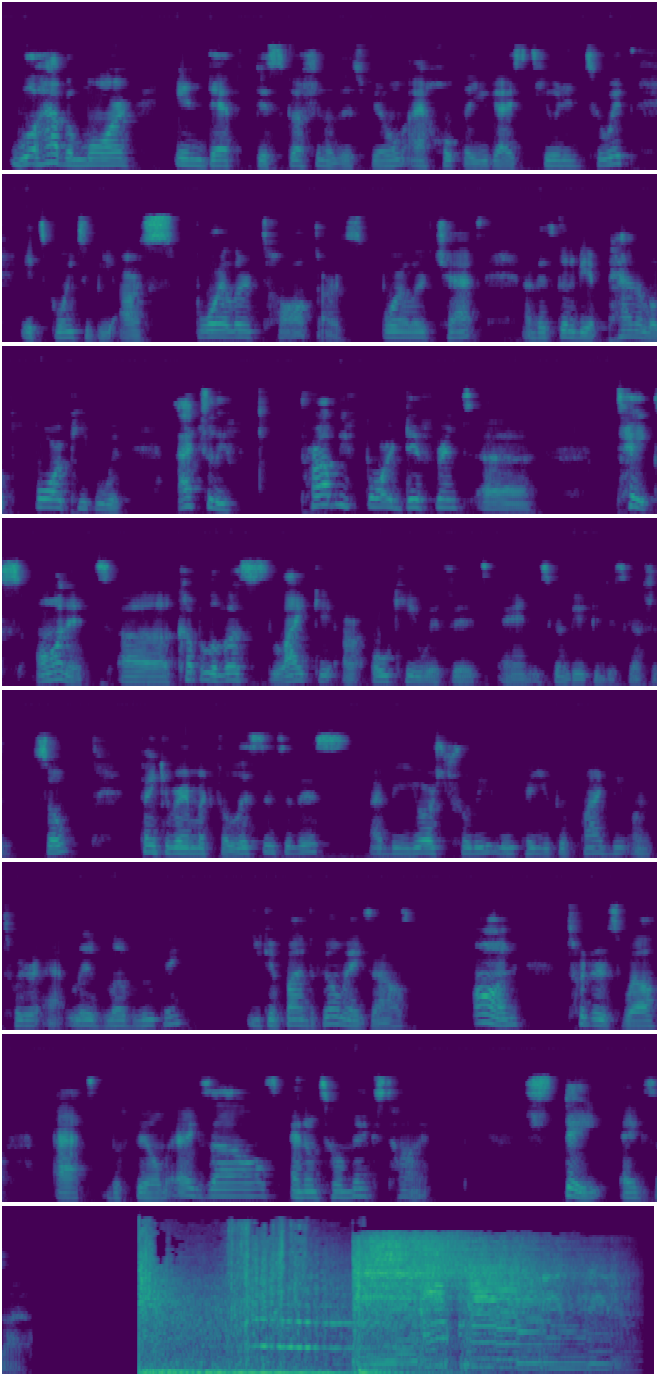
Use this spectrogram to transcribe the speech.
we'll have a more in-depth discussion of this film. I hope that you guys tune into it. It's going to be our spoiler talk, our spoiler chat, and there's going to be a panel of four people with actually probably four different uh, takes on it. Uh, a couple of us like it, are okay with it, and it's going to be a good discussion. So, thank you very much for listening to this. I've been yours truly, Lupe. You can find me on Twitter at Live Love Lupe. You can find the Film Exiles on Twitter as well at the Film Exiles. And until next time, stay exiled.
